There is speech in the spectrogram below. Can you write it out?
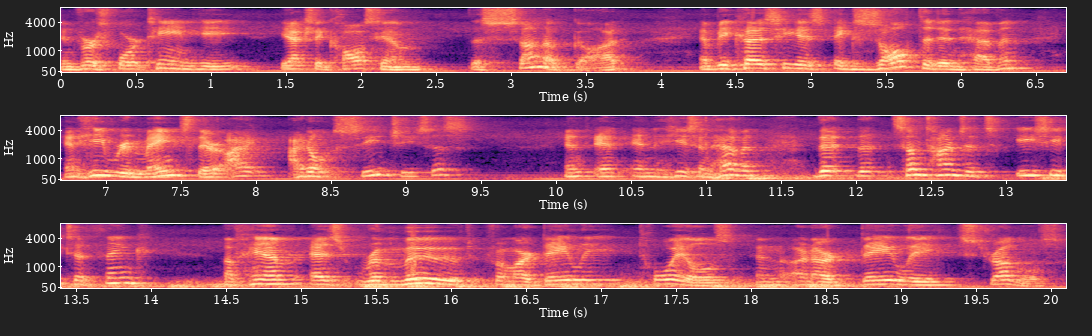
in verse 14, he, he actually calls him the Son of God. And because he is exalted in heaven and he remains there, I, I don't see Jesus and, and, and he's in heaven, that, that sometimes it's easy to think of him as removed from our daily toils and, and our daily struggles.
